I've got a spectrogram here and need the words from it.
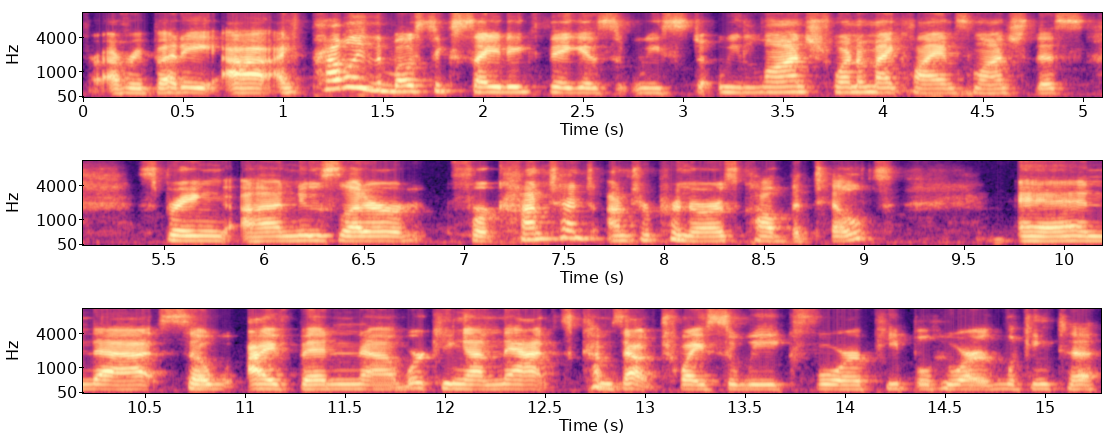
for everybody. Uh, I probably the most exciting thing is we st- we launched one of my clients launched this spring uh, newsletter for content entrepreneurs called The Tilt, and uh, so I've been uh, working on that. It comes out twice a week for people who are looking to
